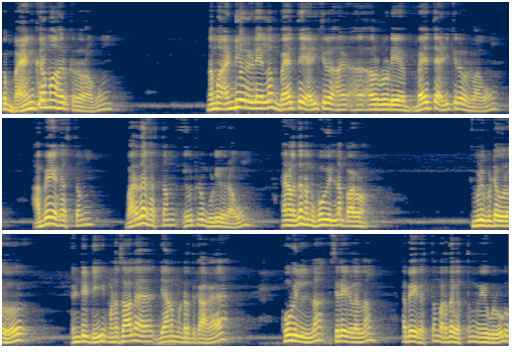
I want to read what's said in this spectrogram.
பயங்கரமாக இருக்கிறவராகவும் நம்ம அண்டியவர்களை எல்லாம் பயத்தை அழிக்கிற அவர்களுடைய பயத்தை அழிக்கிறவர்களாகவும் அபயஹஸ்தம் வரதஹஸ்தம் இவற்றிலும் கூடியவராகவும் அதனால தான் நம்ம கோவிலெலாம் பார்க்குறோம். இப்படிப்பட்ட ஒரு என்டிட்டி மனசால் தியானம் பண்ணுறதுக்காக கோவிலெல்லாம் சிலைகளெல்லாம் அபயகஸ்தம் வரதகஸ்தம் இவைகளோடு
